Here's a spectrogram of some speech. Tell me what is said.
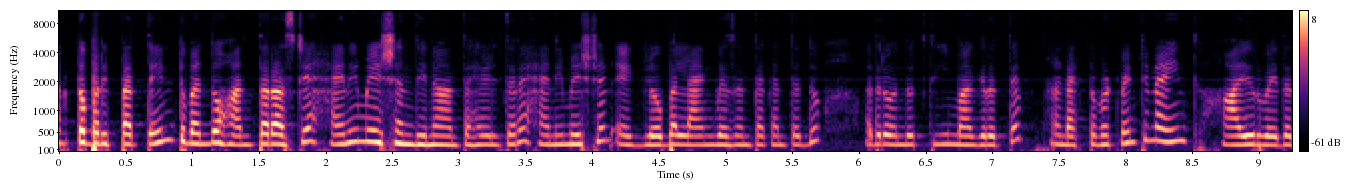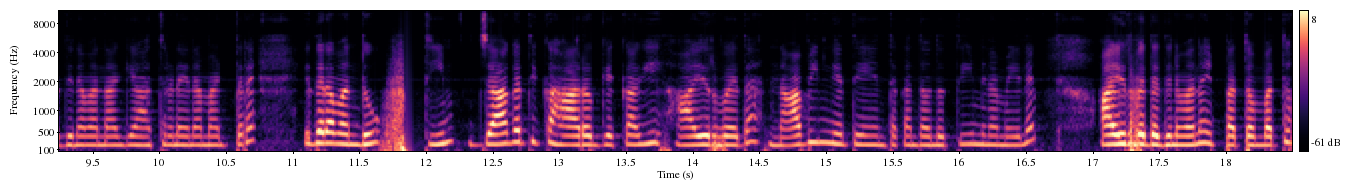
ಅಕ್ಟೋಬರ್ ಇಪ್ಪತ್ತೆಂಟು ಬಂದು ಅಂತಾರಾಷ್ಟ್ರೀಯ ಆ್ಯನಿಮೇಷನ್ ದಿನ ಅಂತ ಹೇಳ್ತಾರೆ. ಆ್ಯನಿಮೇಷನ್ ಎ ಗ್ಲೋಬಲ್ ಲ್ಯಾಂಗ್ವೇಜ್ ಅಂತಕ್ಕಂಥದ್ದು ಅದರ ಒಂದು ಥೀಮ್ ಆಗಿರುತ್ತೆ. And October twenty ninth Ayurveda ದಿನವನ್ನಾಗಿ ಆಚರಣೆಯನ್ನು ಮಾಡ್ತಾರೆ. ಇದರ ಒಂದು ಥೀಮ್ ಜಾಗತಿಕ ಆರೋಗ್ಯಕ್ಕಾಗಿ ಆಯುರ್ವೇದ ನಾವೀನ್ಯತೆ ಅಂತಕ್ಕಂಥ ಒಂದು ಥೀಮಿನ ಮೇಲೆ ಆಯುರ್ವೇದ ದಿನವನ್ನು ಇಪ್ಪತ್ತೊಂಬತ್ತು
